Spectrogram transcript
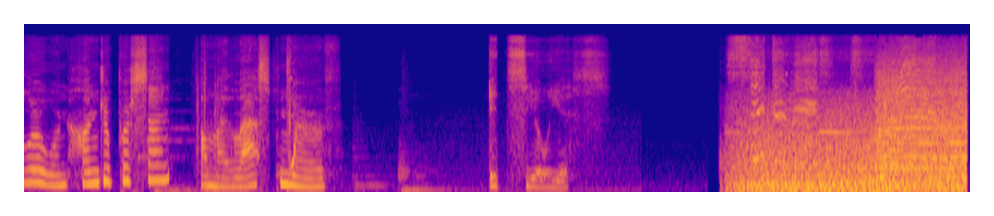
You 100% on my last nerve. It's serious.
